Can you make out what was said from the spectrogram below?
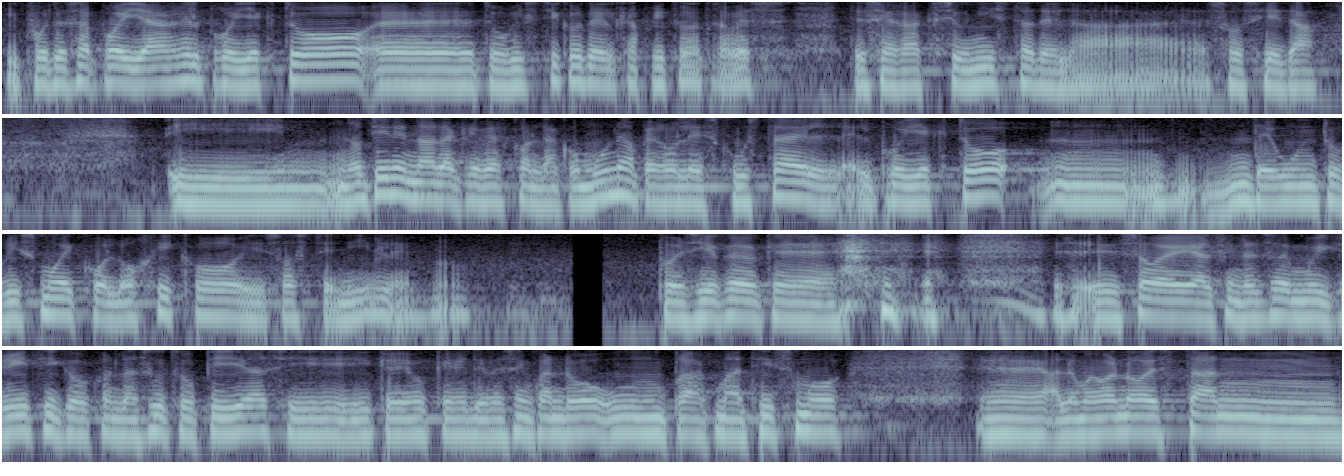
y puedes apoyar el proyecto eh, turístico del Cabrito a través de ser accionista de la sociedad. Y no tiene nada que ver con la comuna, pero les gusta el, proyecto mm, de un turismo ecológico y sostenible. Pues yo creo que soy, al final soy muy crítico con las utopías y creo que de vez en cuando un pragmatismo eh, a lo mejor no es tan,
